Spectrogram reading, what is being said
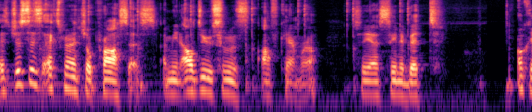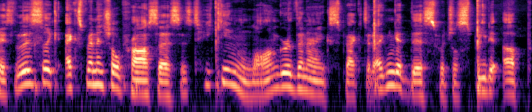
it's just this exponential process. I mean, I'll do some of this off camera. So yeah, see in a bit. Okay, so this like exponential process is taking longer than I expected. I can get this, which will speed it up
